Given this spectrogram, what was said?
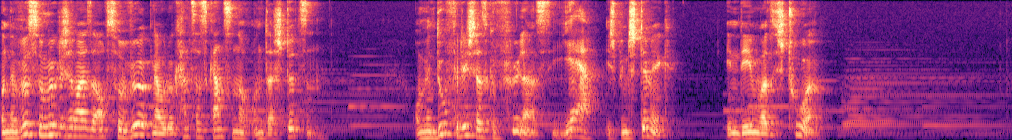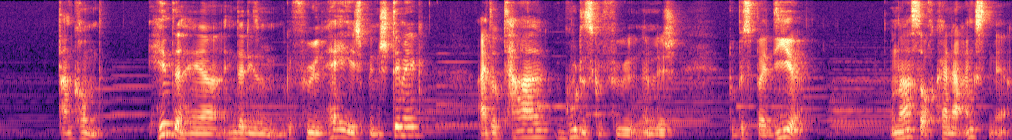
Und dann wirst du möglicherweise auch so wirken, aber du kannst das Ganze noch unterstützen. Und wenn du für dich das Gefühl hast, yeah, ich bin stimmig in dem, was ich tue, dann kommt hinterher, hinter diesem Gefühl, hey, ich bin stimmig, ein total gutes Gefühl, nämlich du bist bei dir und hast auch keine Angst mehr.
